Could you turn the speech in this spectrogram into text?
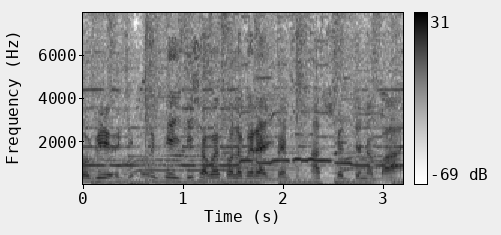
ওই পেজটি সবাই ফলো করে আসবেন। আজকের জন্য বাই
